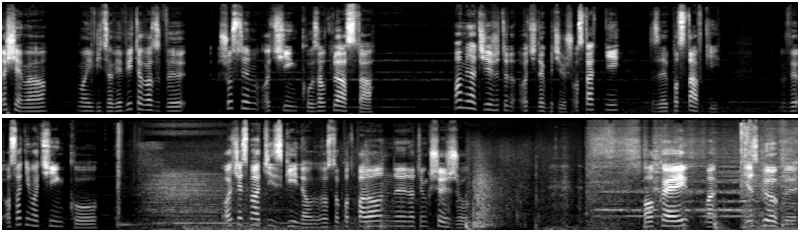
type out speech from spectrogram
No siema, moi widzowie, witam was w szóstym odcinku z Outlasta. Mamy nadzieję, że ten odcinek będzie już ostatni z podstawki. W ostatnim odcinku ojciec Marcin zginął, został podpalony na tym krzyżu. Okej, ma... jest gruby.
